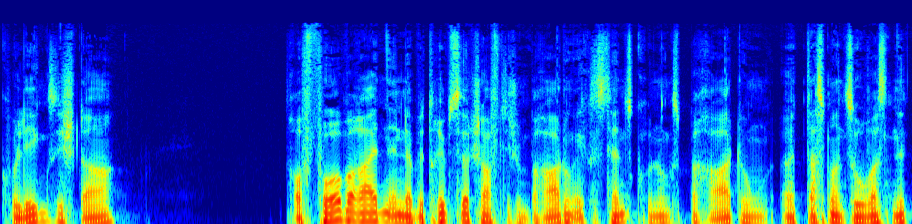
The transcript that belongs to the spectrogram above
Kollegen sich da darauf vorbereiten in der betriebswirtschaftlichen Beratung, Existenzgründungsberatung, äh, dass man sowas nicht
